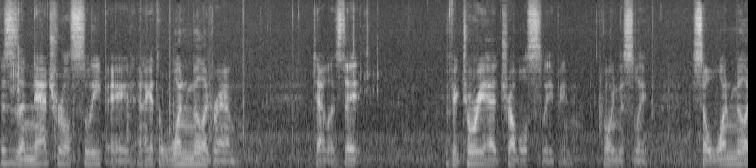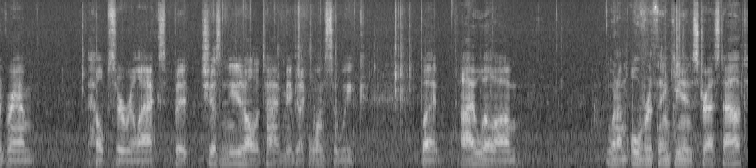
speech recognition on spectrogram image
This is a natural sleep aid, and I get the one milligram tablets. They, Victoria had trouble sleeping, going to sleep. So one milligram helps her relax, but she doesn't need it all the time, maybe like once a week but I will, um, when I'm overthinking and stressed out,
